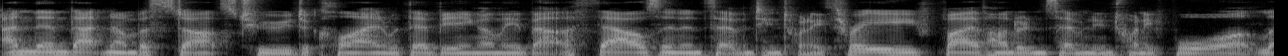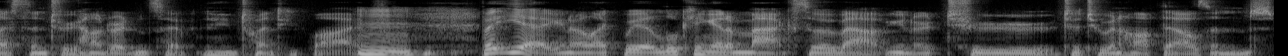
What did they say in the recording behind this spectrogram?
And then that number starts to decline, with there being only about 1,000 in 1723, 500 in 1724, less than 200 in 1725. Mm. But yeah, you know, like we're looking at a max of about, you know, two to two and a half thousand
